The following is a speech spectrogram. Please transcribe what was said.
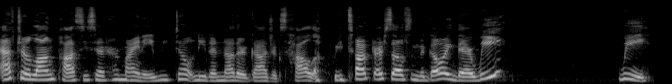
After a long pause, he said, Hermione, we don't need another Godric's Hollow. We talked ourselves into going there. We? We.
